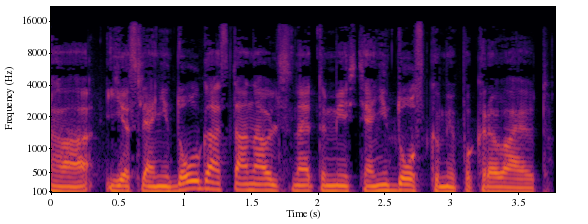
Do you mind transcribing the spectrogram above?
а, если они долго останавливаются на этом месте, они досками покрывают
